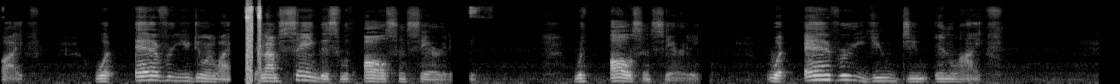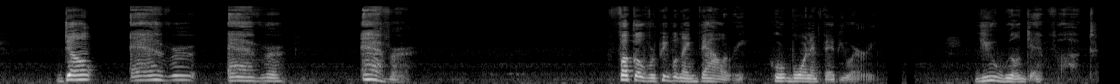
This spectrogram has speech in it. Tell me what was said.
life, whatever you do in life, and I'm saying this with all sincerity, with all sincerity, whatever you do in life, don't ever, ever, ever fuck over people named Valerie who were born in February. You will get fucked.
